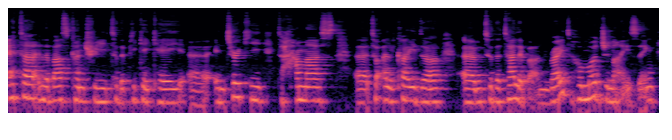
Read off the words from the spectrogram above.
ETA in the Basque Country to the PKK uh, in Turkey to Hamas uh, to Al Qaeda um, to the Taliban, right? Homogenizing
